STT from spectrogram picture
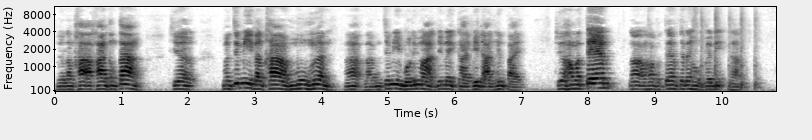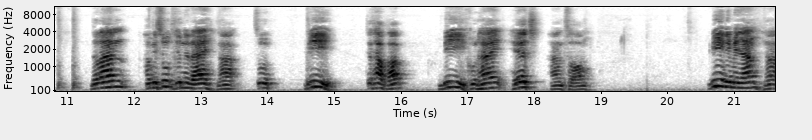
เรือหลังคาอาคารต่างๆที่มันจะมีหลังคามุงเฮือนนะแล้วมันจะมีบริมาตรอยู่ในกายเพดานขึ้นไปที่เฮามาแต้มนะเอาเฮามาแต้มจะได้หูปแบบนี้นะดังนั้นเฮามีสูตรขึ้นในใดนะสูตร b จะเท่ากับ b คูณให้ h หารสอง บีนี่เป็นหยังนะ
